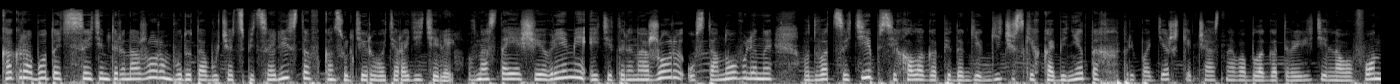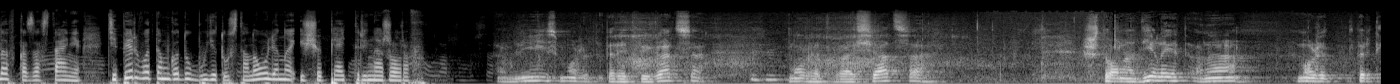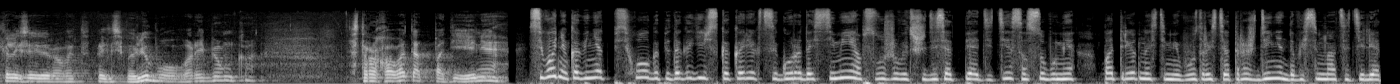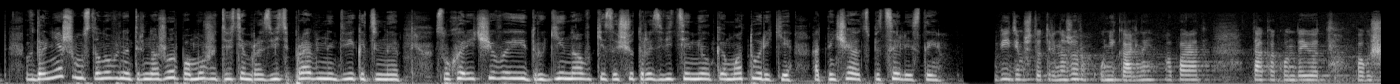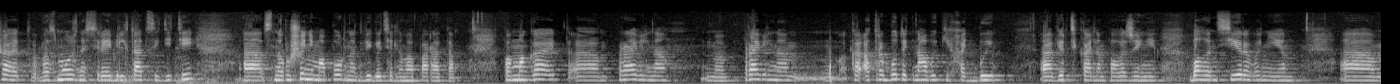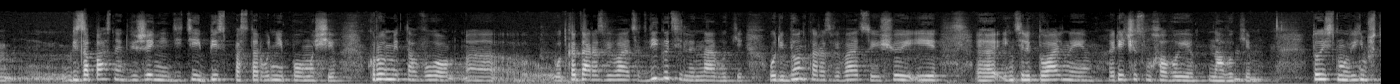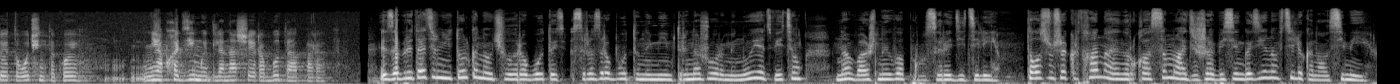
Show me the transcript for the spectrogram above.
Как работать с этим тренажером будут обучать специалистов, консультировать родителей. В настоящее время эти тренажеры установлены в 20 психолого-педагогических кабинетах при поддержке частного благотворительного фонда в Казахстане. Теперь в этом году будет установлено еще 5 тренажеров. Вниз может передвигаться, угу. может вращаться. Что она делает? Она может вертикализировать, в принципе, любого ребенка, страховать от падения. Сегодня кабинет психолого-педагогической коррекции города Семей обслуживает 65 детей с особыми потребностями в возрасте от рождения до 18 лет. В дальнейшем установленный тренажер поможет детям развить правильные двигательные, слухоречивые и другие навыки за счет развития мелкой моторики, отмечают специалисты. Видим, что тренажер уникальный аппарат, так как он дает, повышает возможность реабилитации детей э, с нарушением опорно-двигательного аппарата, помогает э, правильно правильно отработать навыки ходьбы в вертикальном положении, балансирование, э, безопасное движение детей без посторонней помощи. Кроме того, э, вот когда развиваются двигательные навыки, у ребенка развиваются еще и интеллектуальные речи-слуховые навыки. То есть мы видим, что это очень такой необходимый для нашей работы аппарат. Изобретатель не только научил работать с разработанными им тренажерами, но и ответил на важные вопросы родителей. Талшин Шакартхан, Айнур Касым, Адижа Бесингазинов, телеканал «Семей».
